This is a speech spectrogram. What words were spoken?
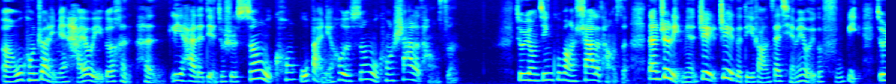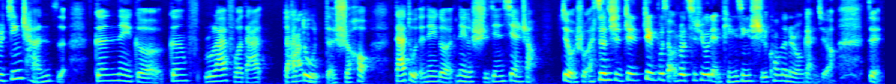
嗯，《悟空传》里面还有一个很很厉害的点，就是孙悟空五百年后的孙悟空杀了唐僧，就用金箍棒杀了唐僧。但这里面这这个地方在前面有一个伏笔，就是金蝉子跟那个跟如来佛打打赌的时候，打赌的那个那个时间线上就有说，就是这这部小说其实有点平行时空的那种感觉啊。对，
